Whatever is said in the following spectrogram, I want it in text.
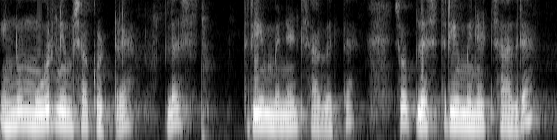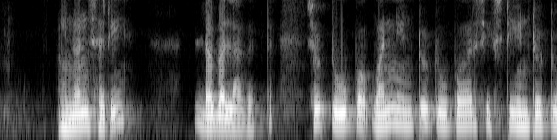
ಇನ್ನೂ ಮೂರು ನಿಮಿಷ ಕೊಟ್ಟರೆ ಪ್ಲಸ್ ತ್ರೀ ಮಿನಿಟ್ಸ್ ಆಗುತ್ತೆ. ಸೊ ಪ್ಲಸ್ ತ್ರೀ ಮಿನಿಟ್ಸ್ ಆದರೆ ಇನ್ನೊಂದು ಸರಿ ಡಬಲ್ ಆಗುತ್ತೆ. ಸೊ ಟೂ ಪ one into two power sixty into two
